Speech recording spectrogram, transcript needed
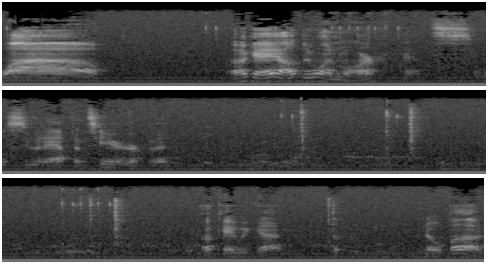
wow. Okay, I'll do one more. It's, we'll see what happens here, but... Okay, we got the no bug.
